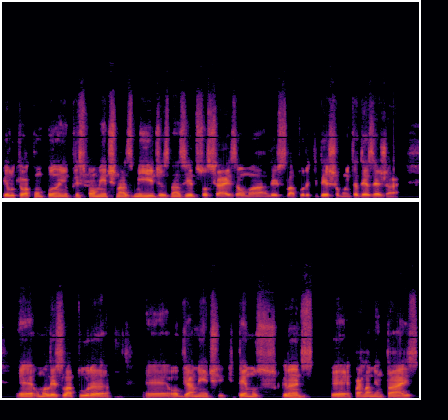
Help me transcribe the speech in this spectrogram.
pelo que eu acompanho, principalmente nas mídias, nas redes sociais, é uma legislatura que deixa muito a desejar. É uma legislatura é, obviamente, que temos grandes é, parlamentares,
